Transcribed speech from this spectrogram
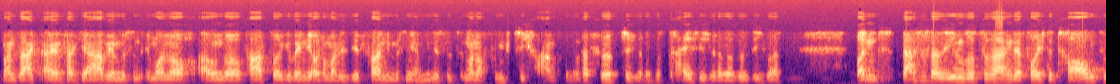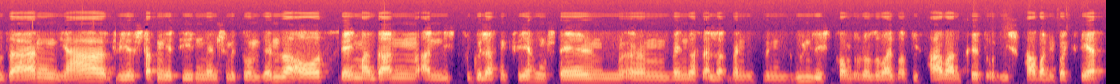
Man sagt einfach, ja, wir müssen immer noch unsere Fahrzeuge, wenn die automatisiert fahren, die müssen ja mindestens immer noch 50 fahren können oder 40 oder bis 30 oder was weiß ich was. Und das ist dann eben sozusagen der feuchte Traum zu sagen, ja, wir statten jetzt jeden Menschen mit so einem Sensor aus. Wenn man dann an nicht zugelassenen Querungsstellen, ähm, wenn das wenn, das, wenn Grünlicht kommt oder sowas auf die Fahrbahn tritt und die Fahrbahn überquert,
